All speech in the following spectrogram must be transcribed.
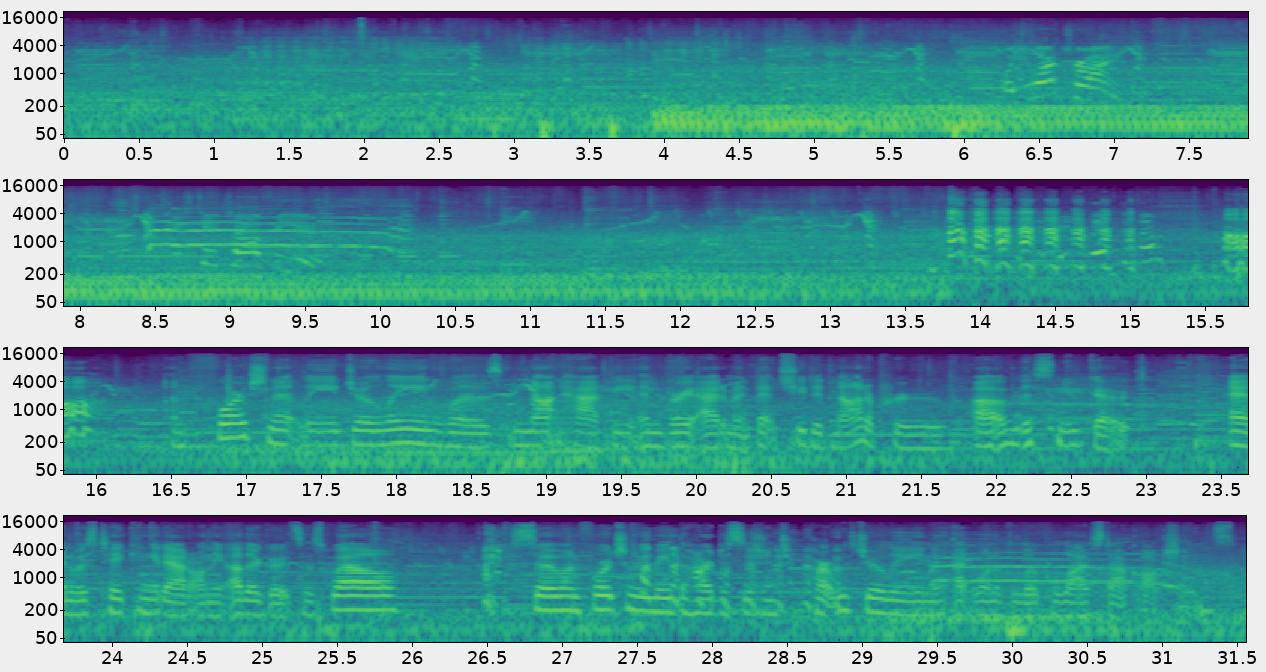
Oh. Unfortunately, Jolene was not happy and very adamant that she did not approve of this new goat and was taking it out on the other goats as well. So, unfortunately, we made the hard decision to part with Jolene at one of the local livestock auctions.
